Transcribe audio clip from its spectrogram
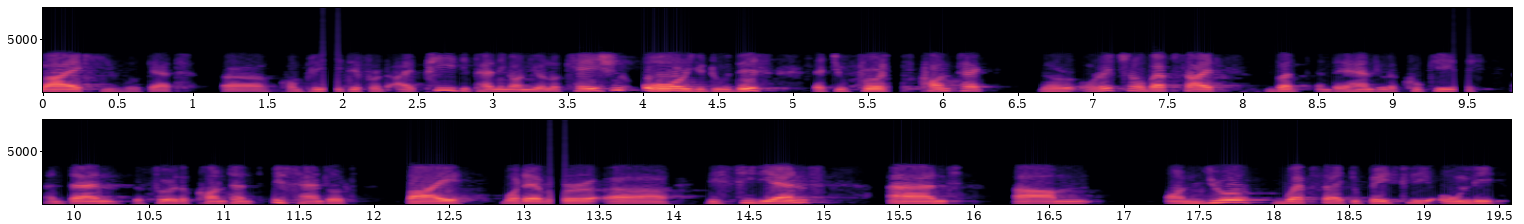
like you will get a completely different IP depending on your location, or you do this that you first contact the original website, but and they handle the cookies, and then the further content is handled by whatever uh, the CDNs. And um, on your website, you basically only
